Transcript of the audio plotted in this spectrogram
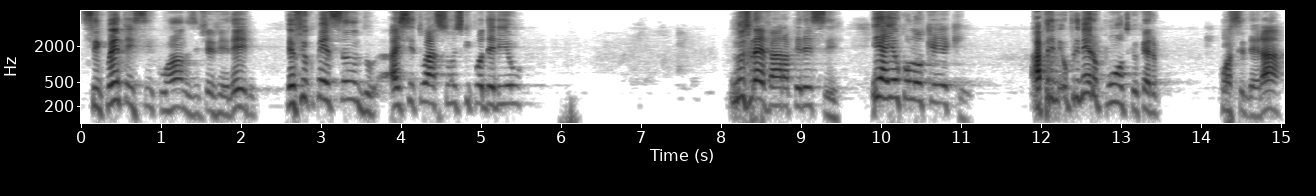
55 anos em fevereiro. Eu fico pensando as situações que poderiam nos levar a perecer. E aí eu coloquei aqui. O primeiro ponto que eu quero considerar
